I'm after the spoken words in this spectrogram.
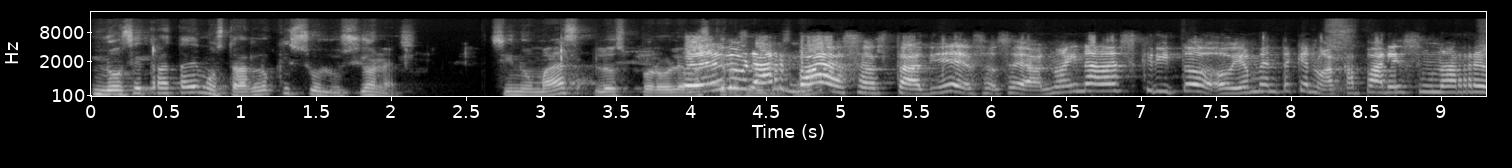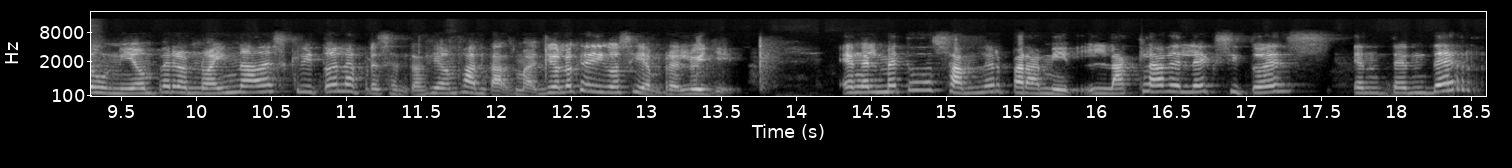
No se trata de mostrar lo que solucionas, sino más los problemas. Puede durar más, hasta 10, o sea, no hay nada escrito, obviamente que no acá aparece una reunión, pero no hay nada escrito en la presentación fantasma. Yo lo que digo siempre, Luigi, en el método Sandler, para mí, la clave del éxito es entender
